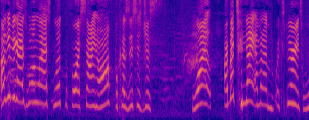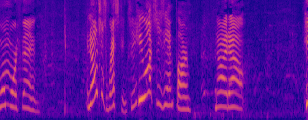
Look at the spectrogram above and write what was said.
I'll give you guys one last look before I sign off because this is just wild. I bet tonight I'm gonna experience one more thing. And now it's just resting. See? He watches Ant Farm. No, I don't. He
